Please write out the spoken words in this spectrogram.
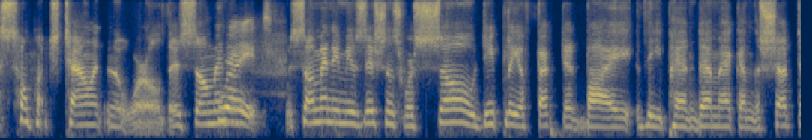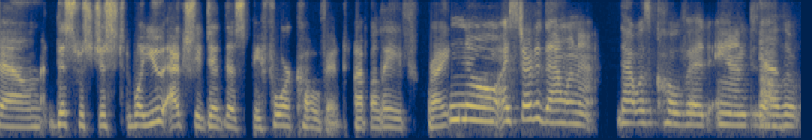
so, much talent in the world. There's so many right. so many musicians were so deeply affected by the pandemic and the shutdown. This was just well you actually did this before covid i believe right? No i started that one at, that was covid and yeah. all the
